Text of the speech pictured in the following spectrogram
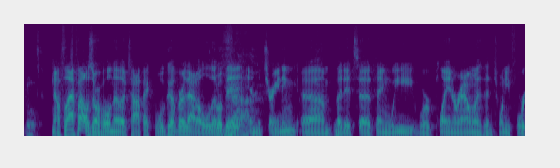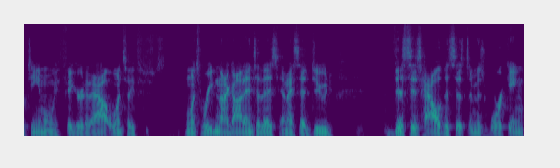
Cool. Now, flat files are a whole nother topic. We'll cover that a little bit yeah. in the training, um, but it's a thing we were playing around with in 2014 when we figured it out. Once I, once Reed and I got into this, and I said, "Dude, this is how the system is working."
